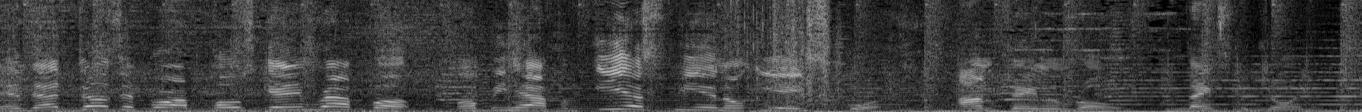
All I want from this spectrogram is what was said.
And that does it for our post-game wrap-up. On behalf of ESPN on EA Sports, I'm Jalen Rose. Thanks for joining.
